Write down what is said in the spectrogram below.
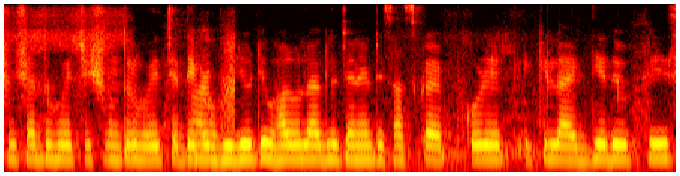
সুস্বাদু হয়েছে সুন্দর হয়েছে। দেখো। ভিডিওটি ভালো লাগলে চ্যানেলটি সাবস্ক্রাইব করে একটি লাইক দিয়ে দেবে প্লিজ।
